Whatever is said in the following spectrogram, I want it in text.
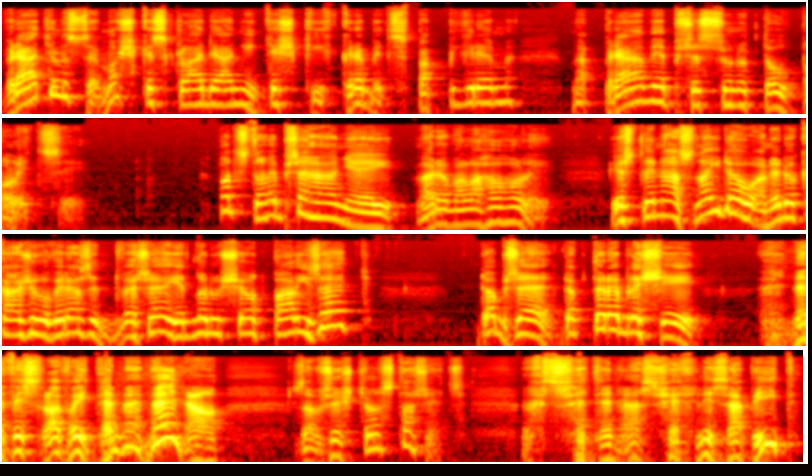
vrátil se mož ke skládání těžkých krabic s papírem na právě přesunutou polici. Moc to nepřeháněj, varovala ho Holly. Jestli nás najdou a nedokážou vyrazit dveře, jednoduše odpálí zeď. Dobře, doktore Bliši. Nevyslavujte mé jméno, zavřeštil stařec. Chcete nás všechny zabít?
